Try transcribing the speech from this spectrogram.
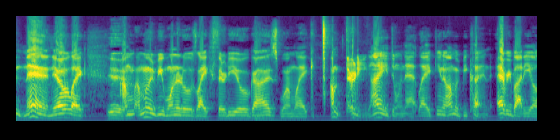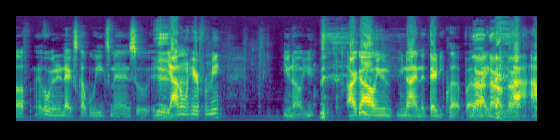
man, yo, like, Yeah. I'm, I'm gonna be one of those like 30 year old guys where I'm like, I'm 30, I ain't doing that. Like, you know, I'm gonna be cutting everybody off over the next couple weeks, man. So if Yeah. y'all don't hear from me, you know, you Argyle, you you're not in the 30 club, but Nah, like, nah, I'm not. I, I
